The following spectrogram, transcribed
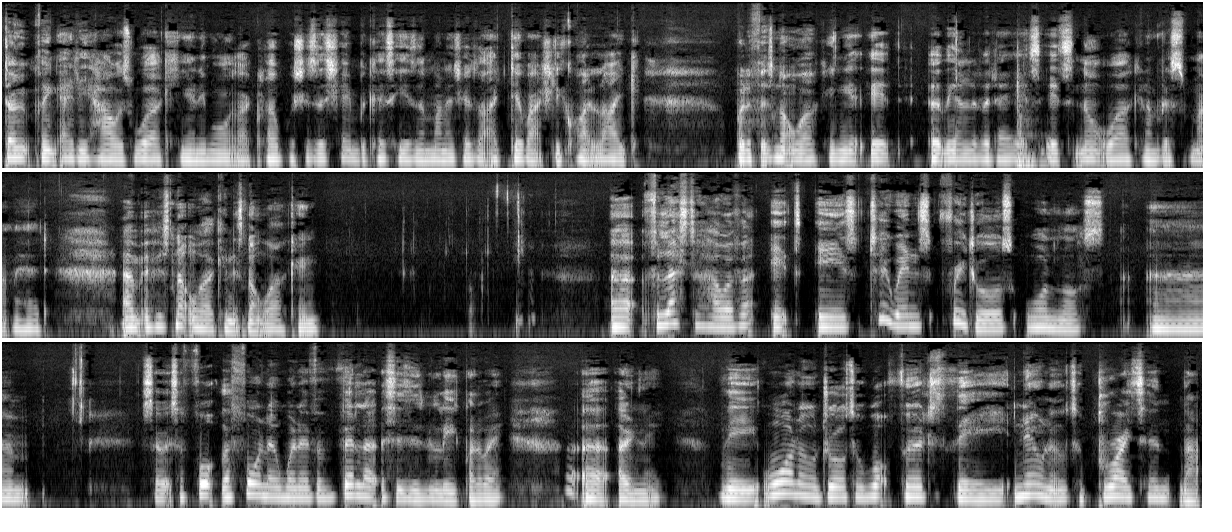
don't think Eddie Howe is working anymore at that club, which is a shame because he's a manager that I do actually quite like. But if it's not working, it, it at the end of the day, it's it's not working. I'm just smack my head. Um, if it's not working, it's not working. Uh, for Leicester, however, it is two wins, three draws, one loss. Um, so it's a four, the 4 0 win over Villa. This is in the league, by the way, uh, only. The 1 0 draw to Watford, the 0 0 to Brighton, that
